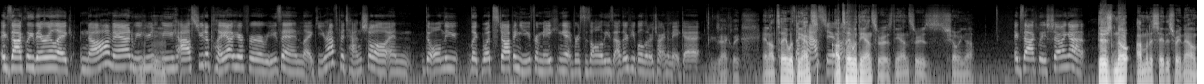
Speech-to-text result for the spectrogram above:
exactly, they were like, "Nah, man, we Mm-mm. we asked you to play out here for a reason. Like, you have potential, and the only like what's stopping you from making it versus all these other people that are trying to make it." Exactly. And I'll tell you what Someone the answer. I'll tell you what the answer is. The answer is showing up. Exactly, showing up. There's no. I'm gonna say this right now.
